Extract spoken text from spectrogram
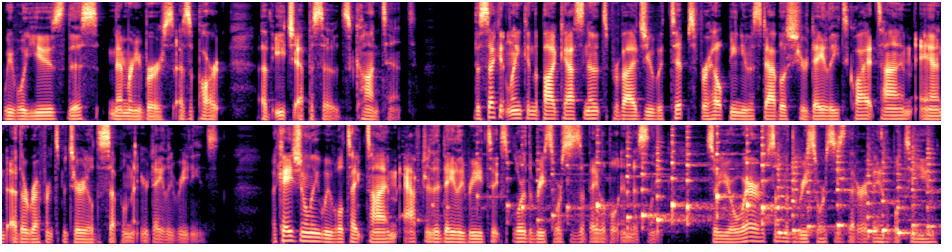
We will use this memory verse as a part of each episode's content. The second link in the podcast notes provides you with tips for helping you establish your daily quiet time and other reference material to supplement your daily readings. Occasionally, we will take time after the daily read to explore the resources available in this link, so you're aware of some of the resources that are available to you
